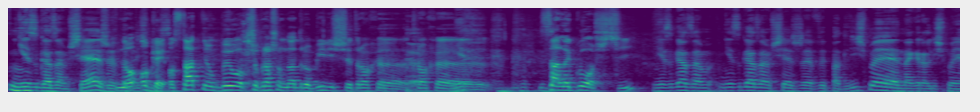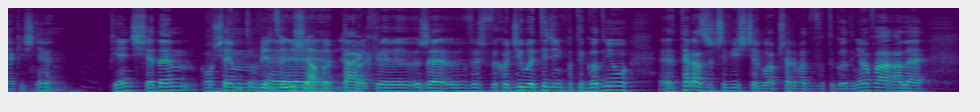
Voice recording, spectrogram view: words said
Nie zgadzam się, że. No, okej, okay. z... ostatnio było, przepraszam, nadrobiliście trochę, trochę nie... zaległości. Nie zgadzam, nie zgadzam się, że wypadliśmy. Nagraliśmy jakieś, nie wiem, 5, 7, 8. To więcej niż ja pewnie, tak, tak, że wychodziły tydzień po tygodniu. E, teraz rzeczywiście była przerwa dwutygodniowa, ale Yy,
